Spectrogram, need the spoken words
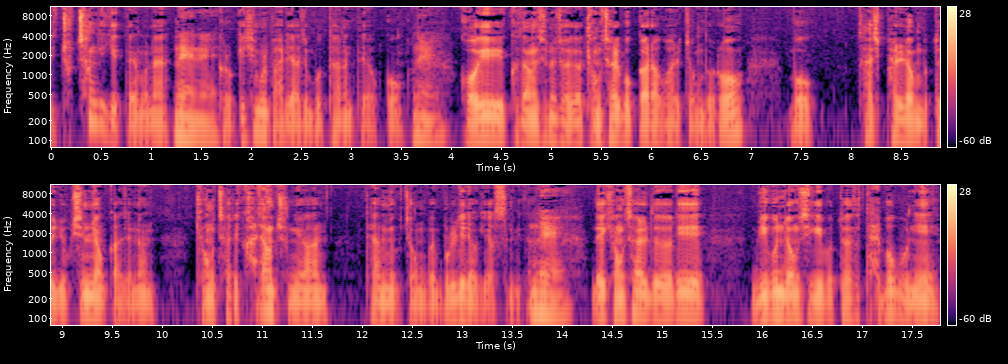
이 초창기이기 때문에 네, 네. 그렇게 힘을 발휘하지 못하는 때였고 네. 거의 그 당시는 저희가 경찰 국가라고 할 정도로 뭐 48년부터 60년까지는 경찰이 가장 중요한 대한민국 정부의 물리력이었습니다. 네. 근데 이 경찰들이 미군 정시기부터 해서 대부분이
